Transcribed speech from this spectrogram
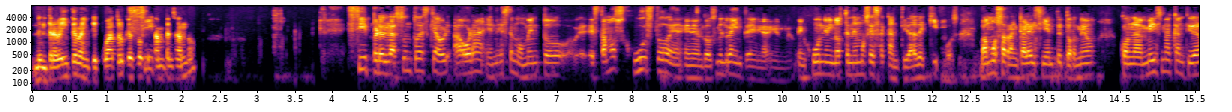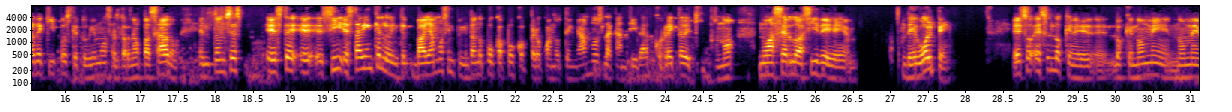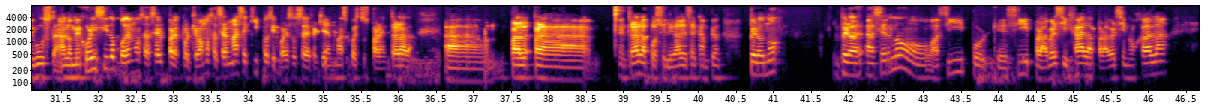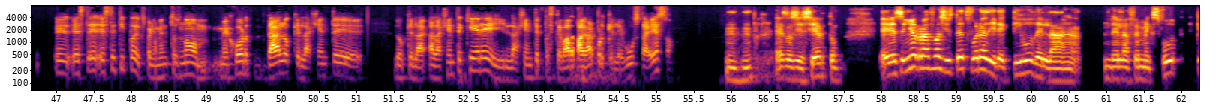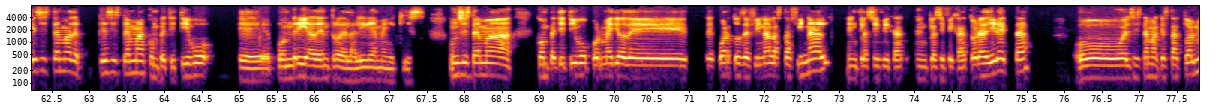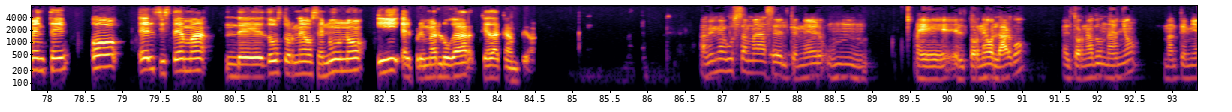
de entre 20 y 24, ¿qué es lo que están pensando? Sí, pero el asunto es que ahora, en este momento, estamos justo en, el 2020, en, junio, y no tenemos esa cantidad de equipos. Vamos a arrancar el siguiente torneo con la misma cantidad de equipos que tuvimos el torneo pasado. Entonces, este, eh, eh, sí, está bien que lo vayamos implementando poco a poco, pero cuando tengamos la cantidad correcta de equipos, no, no hacerlo así de, de golpe. Eso, eso es lo que, lo que no, me, no me gusta. A lo mejor y sí lo podemos hacer para, porque vamos a hacer más equipos y por eso se requieren más puestos para entrar a, para, para, entrar a la posibilidad de ser campeón. Pero no, pero hacerlo así porque sí, para ver si jala, para ver si no jala, e, este, este tipo de experimentos no, mejor da lo que la gente, lo que a la gente quiere y la gente pues te va a pagar porque le gusta eso. Eso sí es cierto. Eh, señor Rafa, si usted fuera directivo de la, de la Femex Food, ¿qué sistema, de, qué sistema competitivo eh, pondría dentro de la Liga MX? ¿Un sistema competitivo por medio de, cuartos de final hasta final, en, clasifica, en clasificatoria directa, o el sistema que está actualmente, o el sistema de dos torneos en uno y el primer lugar queda campeón? A mí me gusta más el tener un, eh, el torneo largo, el torneo de un año,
